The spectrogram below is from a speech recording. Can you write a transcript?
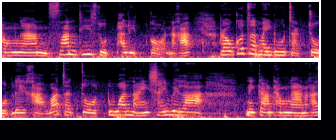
ทำงานสั้นที่สุดผลิตก่อนนะคะ เราก็จะไปดูจากโจทย์เลยค่ะ ว่าจากโจทย์ตัวไหนใช้เวลาในการทำงานนะคะ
